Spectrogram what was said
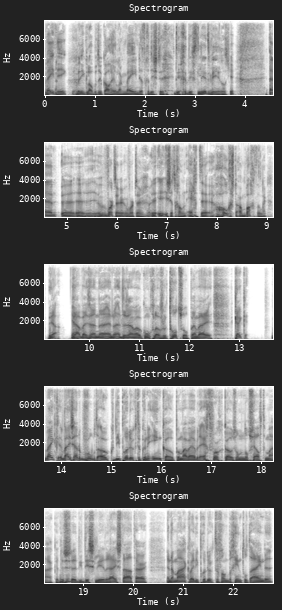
weet ik, want ik loop natuurlijk al heel lang mee in dit gedistilleerd wereldje. wordt er, wordt er, is het gewoon echt hoogst ambachtelijk. Ja, Ja. ja. wij zijn, en, en daar zijn we ook ongelooflijk trots op. En wij, kijk, wij, wij zouden bijvoorbeeld ook die producten kunnen inkopen. Maar wij hebben er echt voor gekozen om het nog zelf te maken. Dus Mhm. eh, die distilleerderij staat daar. En dan maken wij die producten van begin tot einde.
